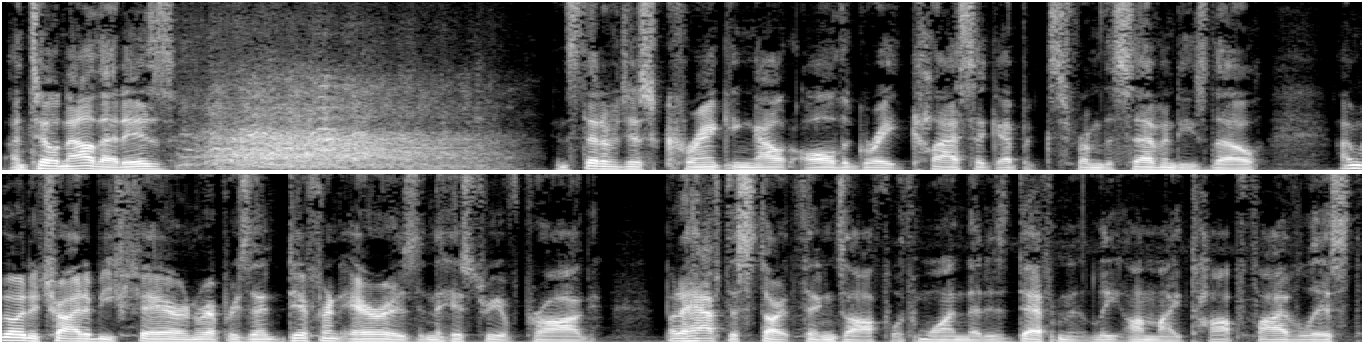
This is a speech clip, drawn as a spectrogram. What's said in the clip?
Until now, that is. Instead of just cranking out all the great classic epics from the 70s, though, I'm going to try to be fair and represent different eras in the history of prog. But I have to start things off with one that is definitely on my top five list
